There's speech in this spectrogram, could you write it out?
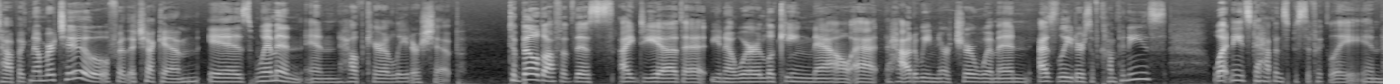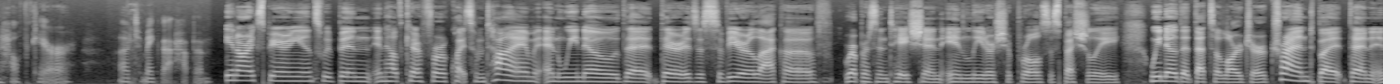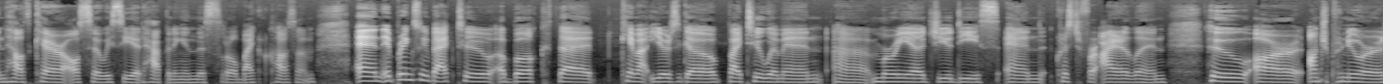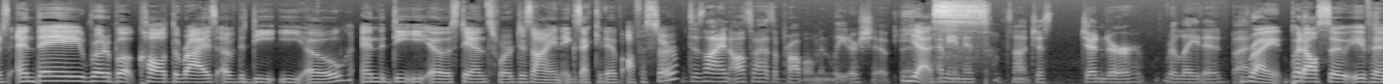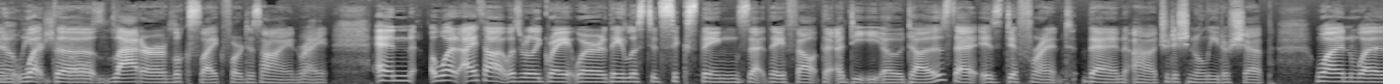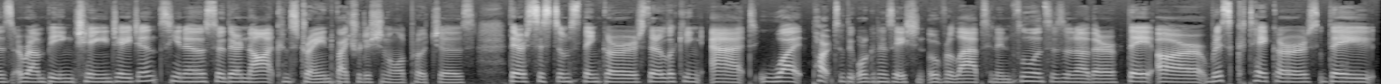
Topic number two for the check in is women in healthcare leadership. To build off of this idea that, you know, we're looking now at how do we nurture women as leaders of companies, what needs to happen specifically in healthcare uh, to make that happen? in our experience, we've been in healthcare for quite some time, and we know that there is a severe lack of representation in leadership roles, especially. We know that that's a larger trend, but then in healthcare, also, we see it happening in this little microcosm. And it brings me back to a book that came out years ago by two women, uh, Maria Giudice and Christopher Ireland, who are entrepreneurs. And they wrote a book called The Rise of the DEO. And the DEO stands for Design Executive Officer. Design also has a problem in leadership. Yes. I mean, it's it's not just gender related, but right but also even no what the roles. ladder looks like for design right. Right. and what i thought was really great where they listed six things that they felt that a deo does that is different than uh, traditional leadership one was around being change agents you know so they're not constrained by traditional approaches they're systems thinkers they're looking at what parts of the organization overlaps and influences another they are risk takers they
